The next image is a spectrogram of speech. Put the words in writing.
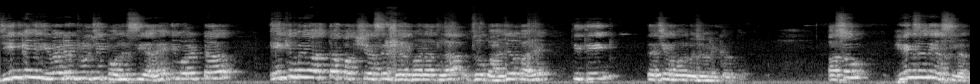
जी काही डिवाइड अँड रूलची पॉलिसी आहे ती मला वाटतं एकमेव आत्ता पक्ष असेल जगभरातला जो भाजप आहे ती ती त्याची अंमलबजावणी करतो. असो हे जरी असलं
